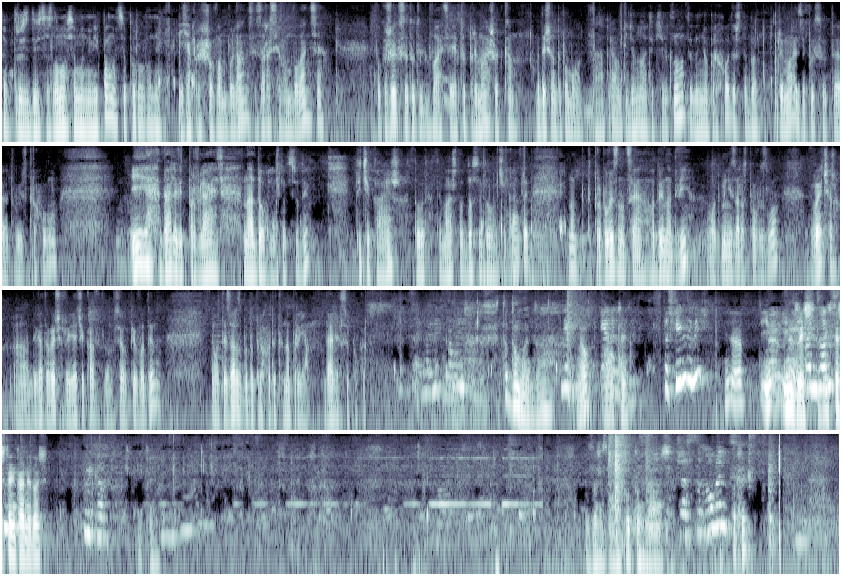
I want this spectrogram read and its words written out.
Так, друзі, дивіться, зламався в мене мій палець оперований. І я прийшов в амбуланс, зараз я в амбулансі покажу, як все тут відбувається, як тут приймає швидка медична допомога. Прямо піді мною таке вікно, ти до нього приходиш, тебе приймають, записують е, твою страхову і далі відправляють на догляд от сюди. Ти чекаєш тут, ти маєш тут досить довго чекати. Ну, приблизно це година-дві. От мені зараз повезло. Вечір, 9 вечора, я чекав там всього півгодини. От і зараз буду приходити на прийом. Далі все покажу. Та думаю, да. Ну, окей. Verstehen Sie mich? Ja, in- English. Ich verstehe keine Deutsch. Okay. Зараз ми тут оглянуть. Just a moment. Окей.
